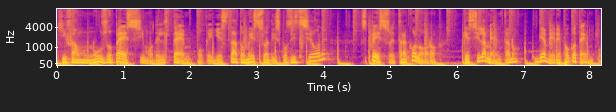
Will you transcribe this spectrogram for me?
chi fa un uso pessimo del tempo che gli è stato messo a disposizione spesso è tra coloro che si lamentano di avere poco tempo.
